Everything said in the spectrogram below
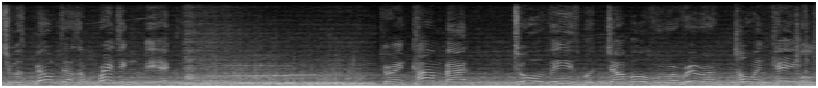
She was built as a bridging vehicle. During combat, two of these would jump over a river towing cables.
